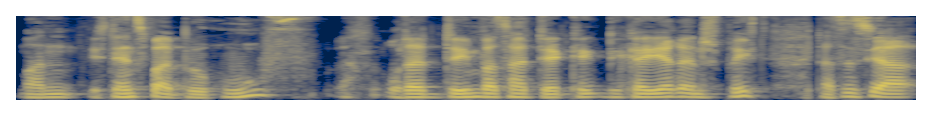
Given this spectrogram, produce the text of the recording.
man, ich nenne es mal Beruf oder dem, was halt der, die Karriere entspricht, das ist ja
